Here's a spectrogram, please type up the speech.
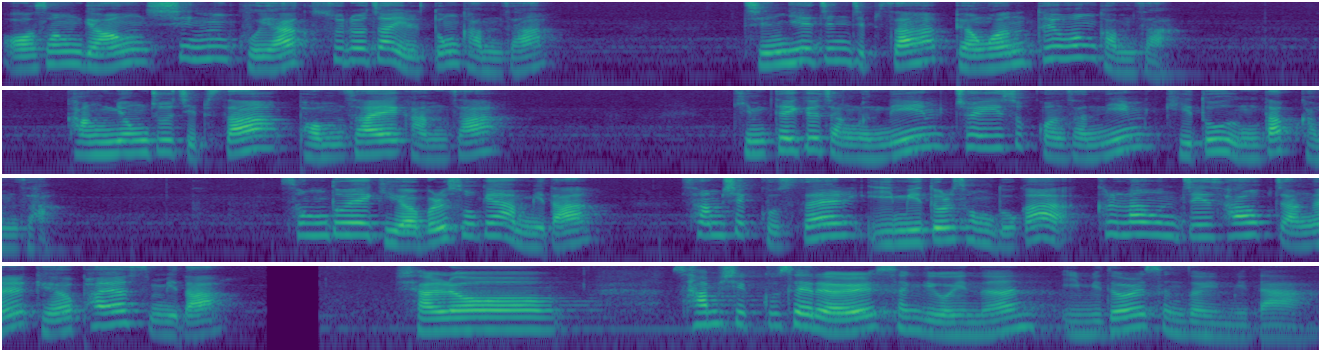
어성경 신구약 수료자 일동 감사. 진혜진 집사 병원 퇴원 감사. 강영주 집사 범사의 감사. 김태규 장로님, 최희숙 권사님 기도 응답 감사. 성도의 기업을 소개합니다. 39셀 이미돌 성도가 클라운지 사업장을 개업하였습니다. 샬롬 39세를 섬기고 있는 이미돌 성도입니다.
